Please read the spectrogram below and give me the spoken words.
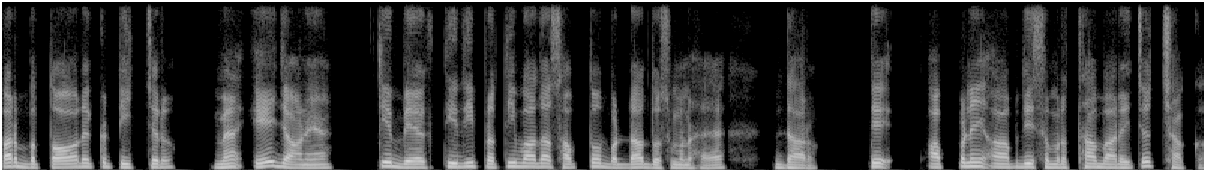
ਪਰ ਬਤੌਰ ਇੱਕ ਟੀਚਰ, ਮੈਂ ਇਹ ਜਾਣਿਆ ਕਿ ਵਿਅਕਤੀ ਦੀ ਪ੍ਰਤਿਭਾ ਦਾ ਸਭ ਤੋਂ ਵੱਡਾ ਦੁਸ਼ਮਣ ਹੈ ਡਰ ਤੇ ਆਪਣੇ ਆਪ ਦੀ ਸਮਰੱਥਾ ਬਾਰੇ ਚ ਛੱਕ।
